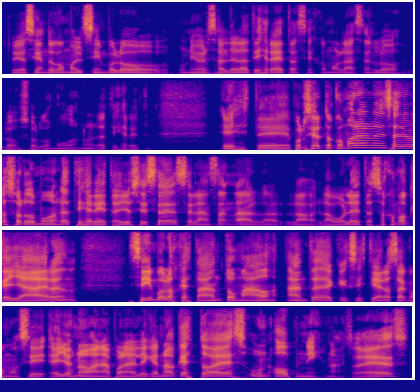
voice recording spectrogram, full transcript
estoy haciendo como el símbolo universal de la tijereta, así es como la hacen los sordomudos, ¿no? La tijereta. Este, por cierto, ¿cómo eran en serio los sordomudos las tijeretas? Ellos sí se, lanzan la, boleta. Eso es como que ya eran símbolos que estaban tomados antes de que existiera. O sea, como si ellos no van a ponerle que no, que esto es un ovni. No, eso es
